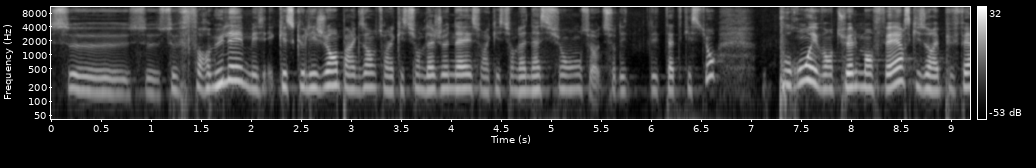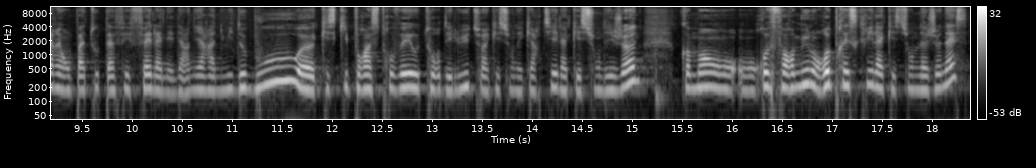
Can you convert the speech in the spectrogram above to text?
se, formuler. Mais qu'est-ce que les gens, par exemple, sur la question de la jeunesse, sur la question de la nation, sur, des, tas de questions, pourront éventuellement faire ce qu'ils auraient pu faire et n'ont pas tout à fait fait l'année dernière à Nuit debout euh, Qu'est-ce qui pourra se trouver autour des luttes sur la question des quartiers, la question des jeunes Comment on, reformule, on represcrit la question de la jeunesse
